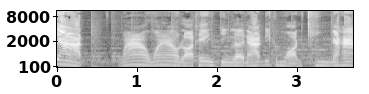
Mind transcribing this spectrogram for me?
จัดว้าวว้าวหล่อเท่จริงๆเลยนะครับนี่คือหมอนคิงนะฮะ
